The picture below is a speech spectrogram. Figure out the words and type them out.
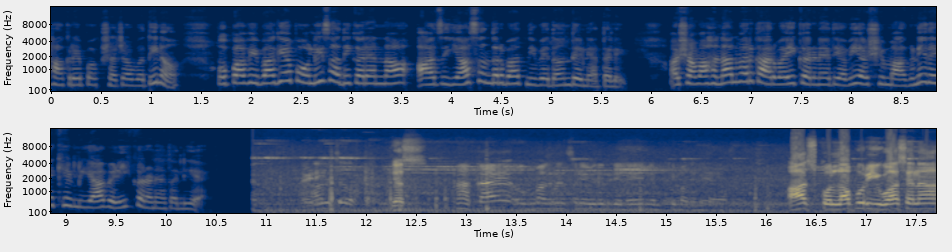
ठाकरे पक्षाच्या वतीनं उपविभागीय पोलीस अधिकाऱ्यांना आज या संदर्भात निवेदन देण्यात आले. अशा वाहनांवर कारवाई करण्यात यावी अशी मागणी देखील यावेळी करण्यात आली आहे. यस हां काय मागण्यांचं निवेदन दिले नेमकी मागणी काय आहे? आज कोल्हापूर युवा सेना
